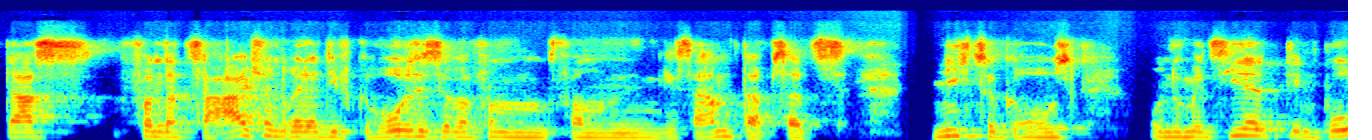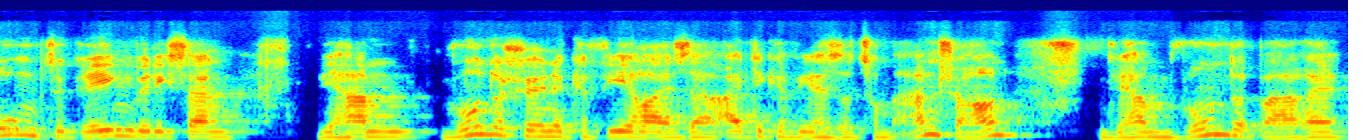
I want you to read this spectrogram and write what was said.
das von der Zahl schon relativ groß ist, aber vom, vom Gesamtabsatz nicht so groß. Und um jetzt hier den Bogen zu kriegen, würde ich sagen, wir haben wunderschöne Kaffeehäuser, alte Kaffeehäuser zum Anschauen. Und wir haben wunderbare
